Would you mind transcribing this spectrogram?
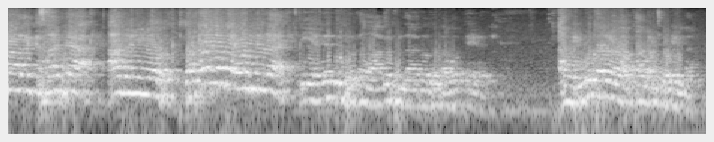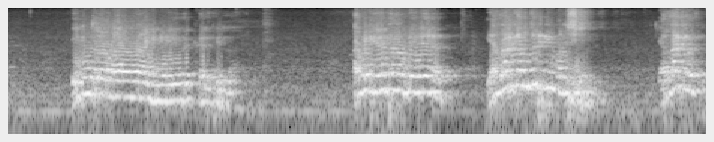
ಮಾಡೋದಕ್ಕೆ ಸಾಧ್ಯ. ಆದ್ರೆ ನೀವು ದೊಡ್ಡವರಾಗ ಓದಿಲ್ಲ. ನೀ ಎಂದೆಂದು ದೊಡ್ಡವಾಗುತ್ತಿಲ್ಲ ಅನ್ನೋದು ಅವತ್ತೇ ಹೇಳಿದ್ರು ಆದ್ರೆ ಇನ್ನೂ ತರ ನಾವು ಅರ್ಥ ಮಾಡ್ಕೊಂಡಿಲ್ಲ. ಇನ್ನೂ ತರ ಮಾನವರಾಗಿ ನಡೆಯುವುದಕ್ಕೆ ಕಲ್ತಿಲ್ಲ. ಅದಕ್ಕೆ ಹೇಳ್ತಾ ಬೇರೆ ಎಲ್ಲ ಕಲ್ತ್ರಿ ನೀವು ಮನುಷ್ಯ. ಎಲ್ಲ ಕಲ್ತ್ರಿ.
